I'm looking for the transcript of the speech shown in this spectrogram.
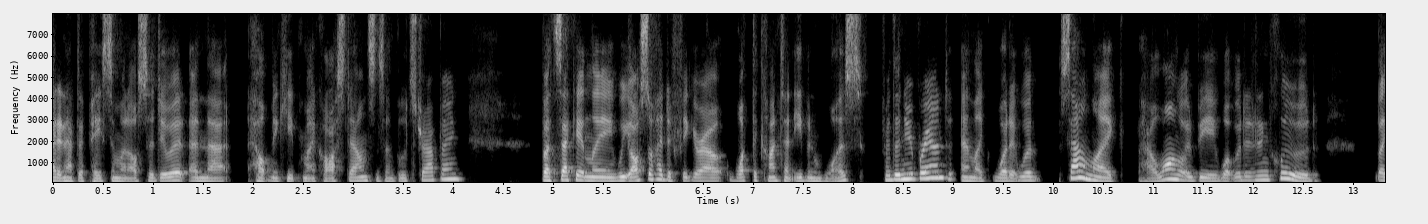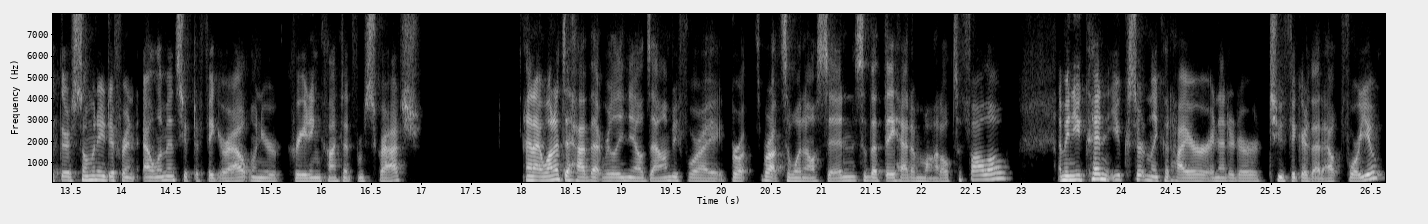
I didn't have to pay someone else to do it. And that helped me keep my costs down since I'm bootstrapping. But secondly, we also had to figure out what the content even was for the new brand and like what it would sound like, how long it would be, what would it include. Like there's so many different elements you have to figure out when you're creating content from scratch. And I wanted to have that really nailed down before I brought, brought someone else in so that they had a model to follow. I mean, you can, you certainly could hire an editor to figure that out for you.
